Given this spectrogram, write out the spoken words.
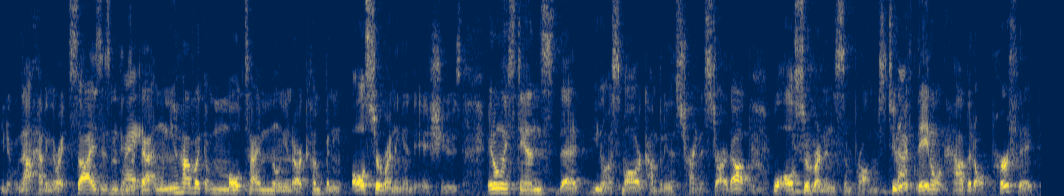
you know, not having the right sizes and things right. like that. And when you have like a multi-million dollar company also running into issues, it only stands that you know a smaller company that's trying to start up will also mm-hmm. run into some problems too exactly. if they don't have it all perfect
